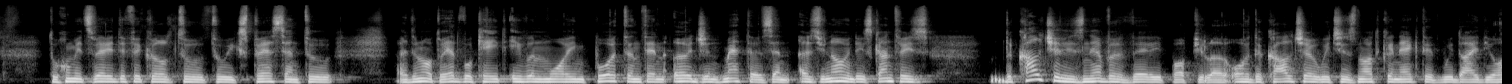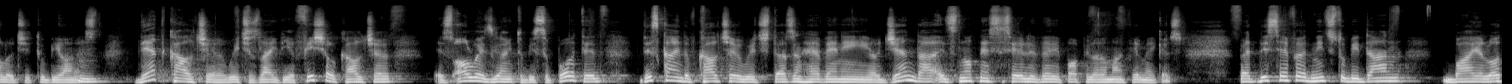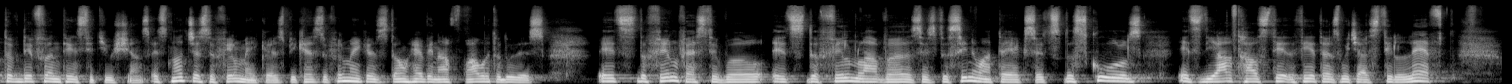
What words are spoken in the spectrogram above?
to whom it's very difficult to, to express and to, I don't know, to advocate even more important and urgent matters. And as you know, in these countries, the culture is never very popular or the culture which is not connected with ideology, to be honest. Mm. That culture, which is like the official culture, is always going to be supported. This kind of culture, which doesn't have any agenda, is not necessarily very popular among filmmakers. But this effort needs to be done by a lot of different institutions. It's not just the filmmakers because the filmmakers don't have enough power to do this. It's the film festival, it's the film lovers, it's the cinematheques, it's the schools, it's the art house theaters which are still left.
